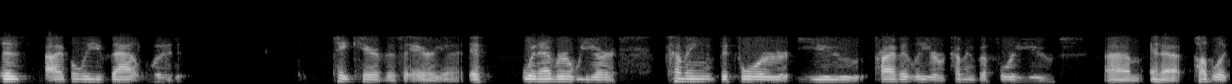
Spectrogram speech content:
is i believe that would take care of this area. If whenever we are coming before you privately or coming before you um, in a public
